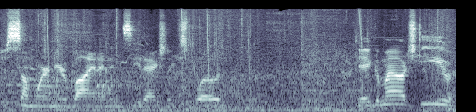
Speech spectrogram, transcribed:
just somewhere nearby and I didn't see it actually explode. Take him out, Steve.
